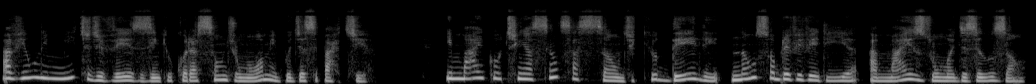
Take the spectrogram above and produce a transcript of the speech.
Havia um limite de vezes em que o coração de um homem podia se partir. E Michael tinha a sensação de que o dele não sobreviveria a mais uma desilusão.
